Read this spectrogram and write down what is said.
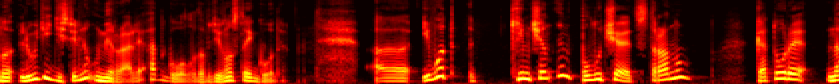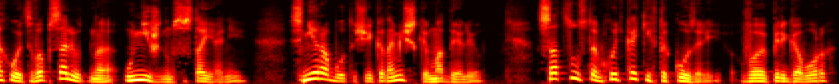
Но люди действительно умирали от голода в 90-е годы. А, и вот Ким Чен Ын получает страну, которая находится в абсолютно униженном состоянии, с неработающей экономической моделью, с отсутствием хоть каких-то козырей в переговорах,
